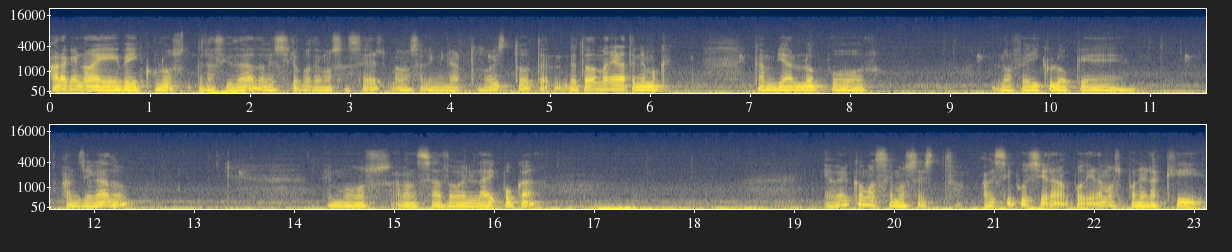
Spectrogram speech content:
ahora que no hay vehículos de la ciudad, a ver si lo podemos hacer. Vamos a eliminar todo esto. De todas maneras tenemos que cambiarlo por los vehículos que han llegado. Hemos avanzado en la época. Y a ver cómo hacemos esto. A ver si pusiera, pudiéramos poner aquí...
